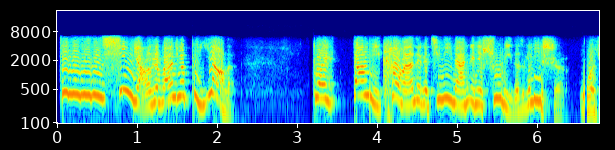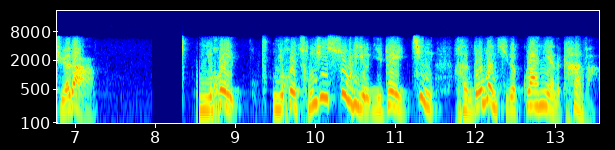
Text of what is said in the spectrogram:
这个这个信仰是完全不一样的，各位。当你看完这个金一南给你梳理的这个历史，我觉得啊，你会你会重新树立你对近很多问题的观念的看法，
